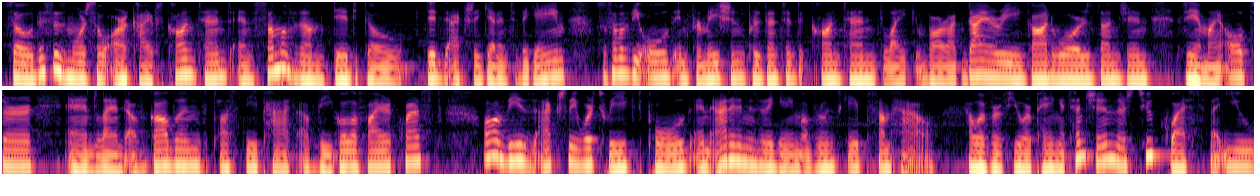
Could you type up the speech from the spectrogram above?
So this is more so archived content and some of them did go did actually get into the game. So some of the old information presented content like Varrock Diary, God Wars Dungeon, ZMI Altar, and Land of Goblins, plus the Path of the Glouphrie quest. All of these actually were tweaked, pulled, and added into the game of RuneScape somehow. However, if you are paying attention, there's two quests that you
